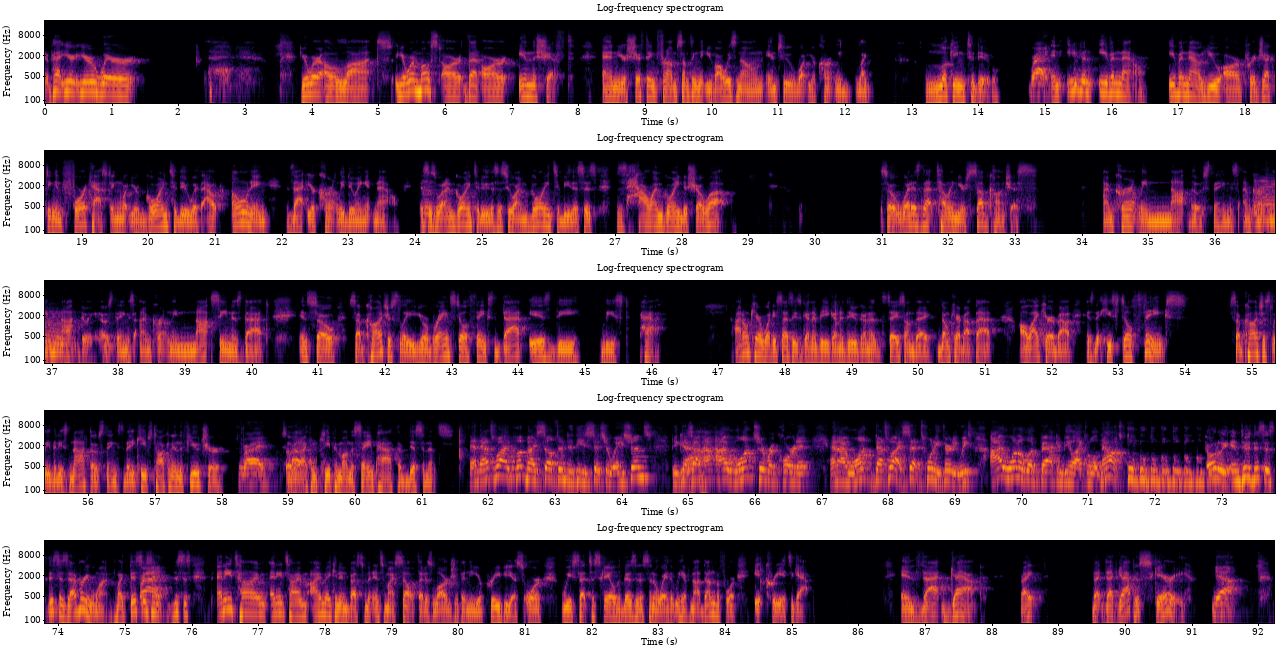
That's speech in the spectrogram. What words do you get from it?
Pat, you're, you're where, you're where a lot, you're where most are that are in the shift and you're shifting from something that you've always known into what you're currently like looking to do. Right. And even even now even now you are projecting and forecasting what you're going to do without owning that you're currently doing it now. This mm. is what i'm going to do. This is who i'm going to be. This is this is how i'm going to show up. So what is that telling your subconscious I'm currently not those things. I'm currently mm. not doing those things. I'm currently not seen as that. And so subconsciously, your brain still thinks that is the least path. I don't care what he says he's going to be, going to do, going to say someday. Don't care about that. All I care about is that he still thinks subconsciously that he's not those things, that he keeps talking in the future. Right. So right. that I can keep him on the same path of dissonance. And that's why I put myself into these situations because yeah. I, I, want to record it. And I want, that's why I said 20, 30 weeks. I want to look back and be like, well, now it's boom, boom, boom, boom, boom, boom, boom. Totally. And dude, this is, this is everyone. Like this right. isn't, this is anytime, anytime I make an investment into myself that is larger than the year previous, or we set to scale the business in a way that we have not done before, it creates a gap. And that gap, right? That, that gap is scary yeah.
